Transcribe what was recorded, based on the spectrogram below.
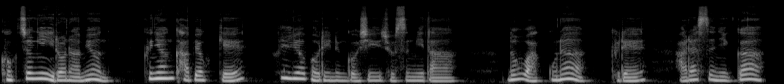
걱정이 일어나면 그냥 가볍게 흘려버리는 것이 좋습니다. 너 왔구나. 그래. 알았으니까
